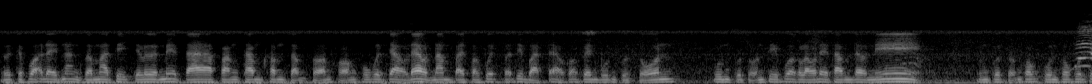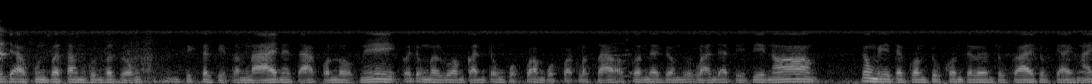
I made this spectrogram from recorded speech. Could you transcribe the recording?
โดยเฉพาะได้นั่งสมาธิเจริญเมตตาฟังธรรมคำสั่งสอนของพระพุทธเจ้าแล้วนำไปประพฤติปฏิบัติแล้วก็เป็นบุญกุศล บุญกุศลที่พวกเราได้ทำแล้วนี้ บุญกุศลของคุณพระพุทธเจ้าคุณประธรรมคุณประสงค์สิ่งศักดิ์สิทธิ์ทั้งหลายในสากลโลกนี้ก็จงมารวมกันจงปกป้องปกปักรักษาเอาตนได้จงลูกหลานญาติพี่น้องต้องมีแต่ความสุขความเจริญสุขกายสุขใจหาย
